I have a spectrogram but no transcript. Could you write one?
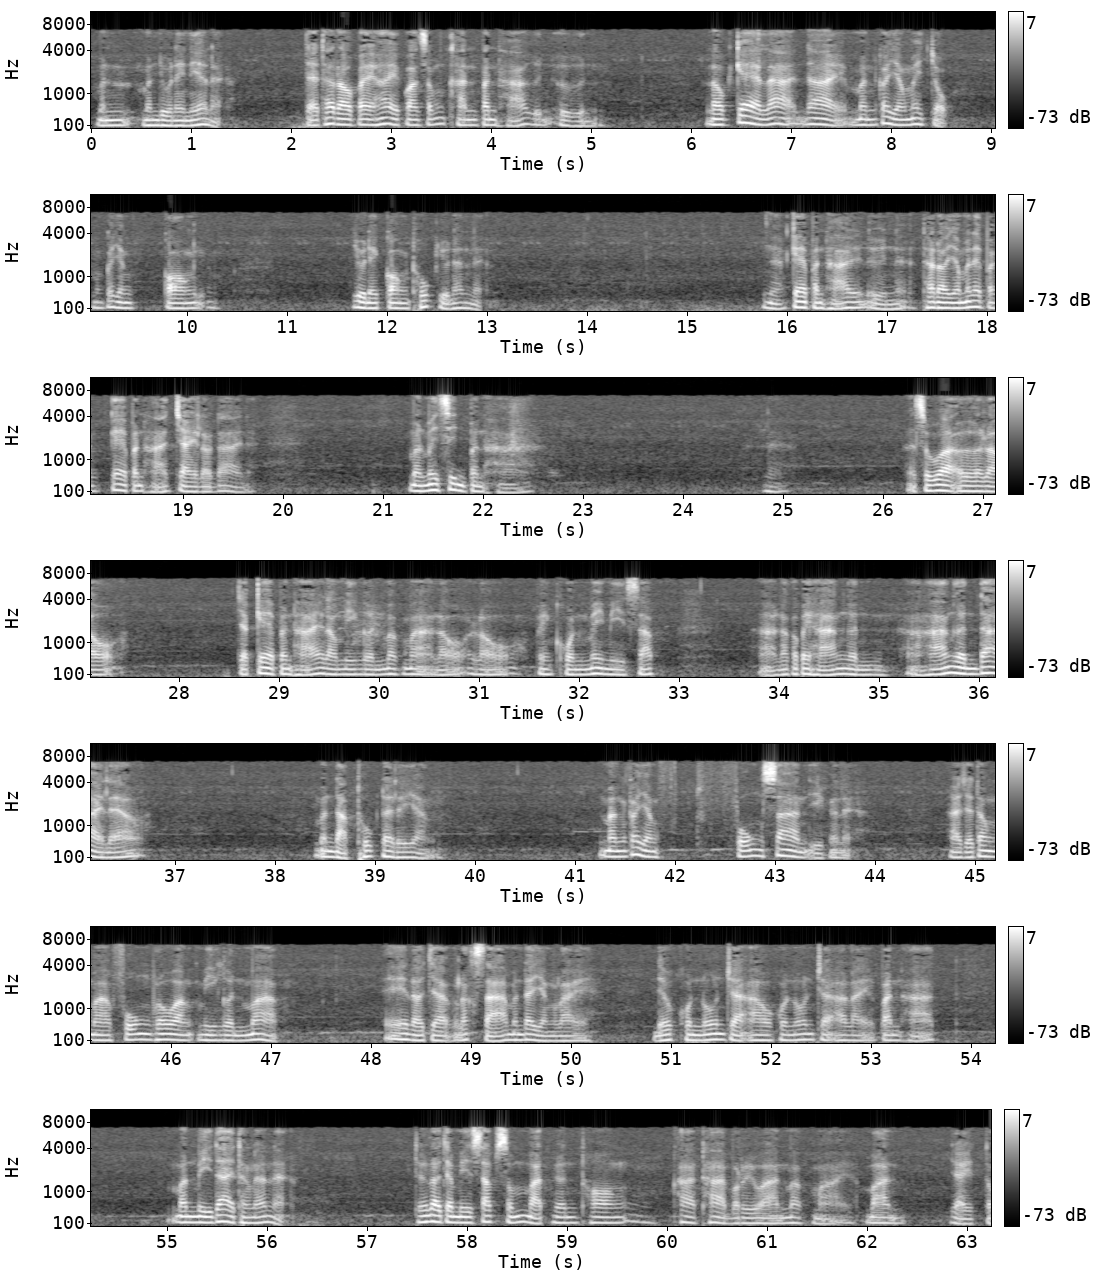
มันมันอยู่ในนี้แหละ แต่ถ้าเราไปให้ความสำคัญปัญหาอื่น ๆ เราแก้ละได้มันก็ยังไม่จบ มันก็ยังกอง อยู่ในกองทุกข์อยู่นั่นแหละเนี่ยแก้ปัญหาอื่นๆเนี่ยถ้าเรายังไม่ได้แก้ปัญหาใจเราได้นะมันไม่สิ้นปัญหานะสมว่าเออเราจะแก้ปัญหาให้เรามีเงินมาก ๆ เราเราเป็นคนไม่มีทรัพย์แล้วก็ไปหาเงินหาเงินได้แล้ว มันดับทุกข์ได้หรือยัง มันก็ยังฟุ้งซ่านอีกนั่นแหละ อาจจะต้องมาฟุ้งเพราะว่ามีเงินมาก เอ๊เราจะรักษามันได้อย่างไร เดี๋ยวคนโน้นจะเอาคนโน้นจะอะไรปัญหา มันมีได้ทั้งนั้นแหละ ถึงเราจะมีทรัพย์สมบัติเงินทองค่าท่าบริวารมากมาย บ้านใหญ่โต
